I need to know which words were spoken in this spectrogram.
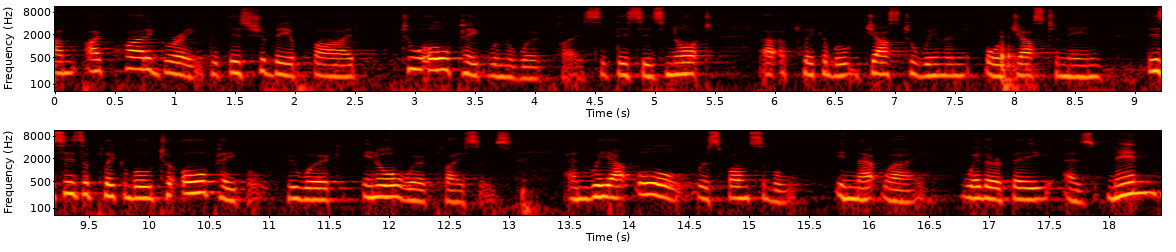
um, I quite agree that this should be applied to all people in the workplace, that this is not uh, applicable just to women or just to men. This is applicable to all people who work in all workplaces, and we are all responsible in that way, whether it be as men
